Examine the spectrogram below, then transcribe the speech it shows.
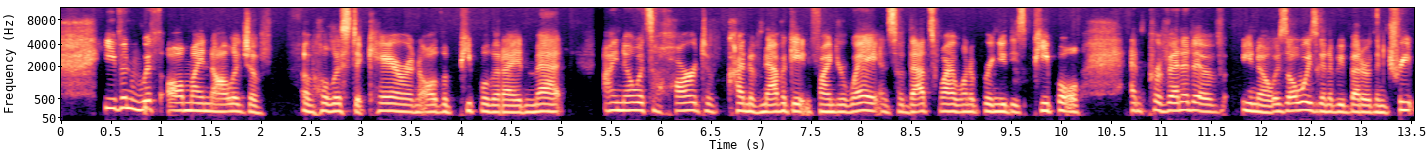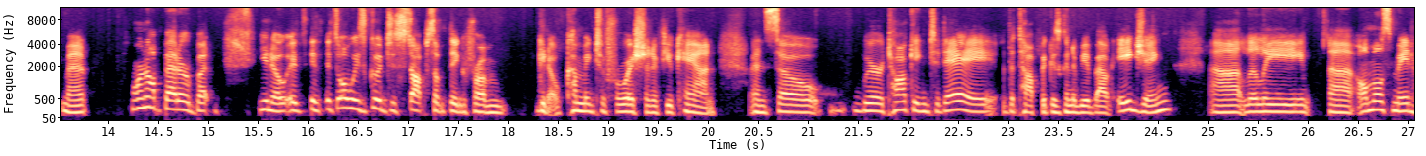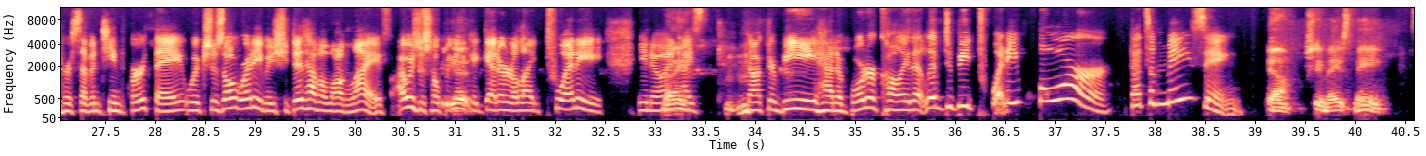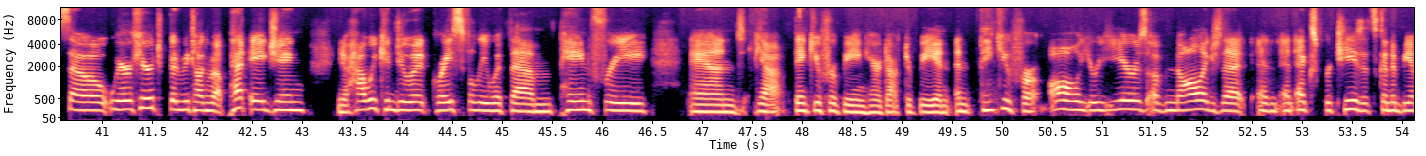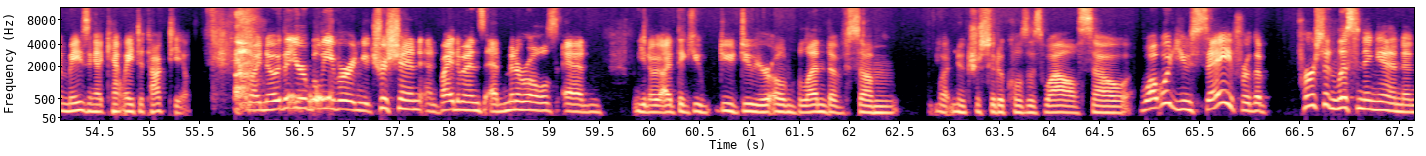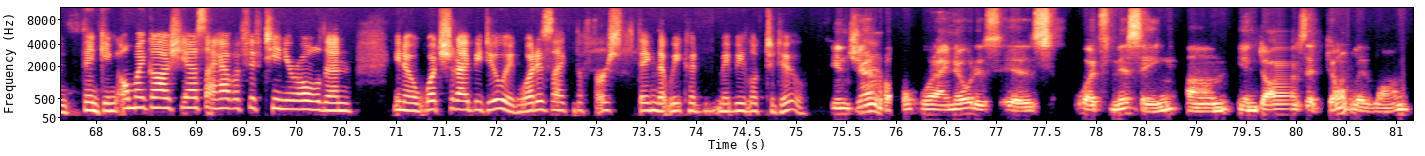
even with all my knowledge of, of holistic care and all the people that I had met, I know it's hard to kind of navigate and find your way. And so that's why I want to bring you these people. And preventative, you know, is always going to be better than treatment. Or not better, but you know, it's it's always good to stop something from you know coming to fruition if you can. And so we're talking today the topic is going to be about aging. Uh, lily uh, almost made her 17th birthday which is already i mean she did have a long life. I was just hoping i could get her to like 20 you know right. and I, mm-hmm. dr b had a border collie that lived to be 24 that's amazing. Yeah she amazed me so we're here going to be talking about pet aging, you know, how we can do it gracefully with them, pain free. And yeah, thank you for being here, Dr. B. And, and thank you for all your years of knowledge that and, and expertise. It's going to be amazing. I can't wait to talk to you. So I know that you're a believer in nutrition and vitamins and minerals. And, you know, I think you you do your own blend of some what nutraceuticals as well. So what would you say for the person listening in and thinking, oh my gosh, yes, I have a 15 year old and, you know, what should I be doing? What is like the first thing that we could maybe look to do? In general, what I notice is what's missing um, in dogs that don't live long,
